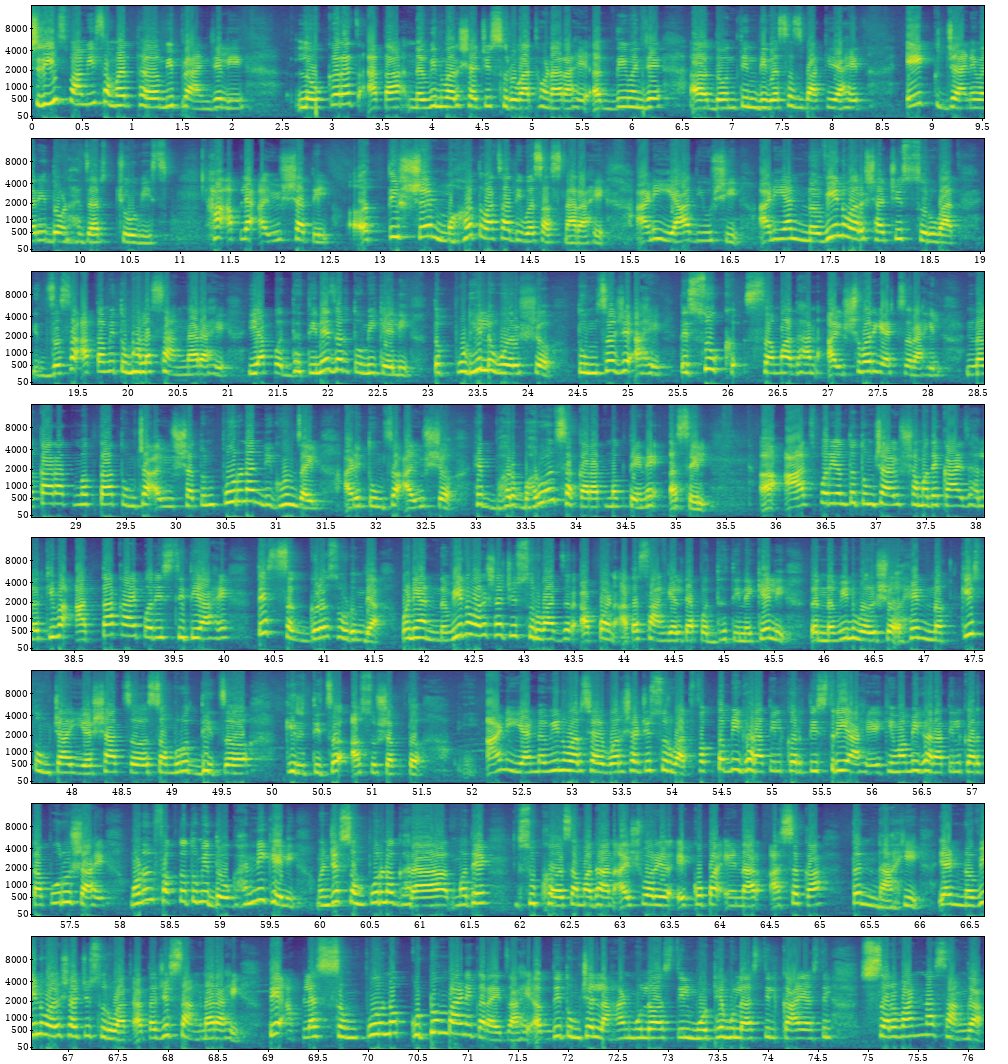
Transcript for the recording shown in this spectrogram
श्री स्वामी समर्थ मी प्रांजली. लवकरच आता नवीन वर्षाची सुरुवात होणार आहे. अगदी म्हणजे दोन तीन दिवसच बाकी आहेत. एक जानेवारी दोन हजार चोवीस. हा आपल्या आयुष्यातील अतिशय महत्त्वाचा दिवस असणार आहे. आणि या दिवशी आणि या नवीन वर्षाची सुरुवात जसं आता मी तुम्हाला सांगणार आहे या पद्धतीने जर तुम्ही केली तर पुढील वर्ष तुमचं जे आहे ते सुख समाधान ऐश्वर्याचं राहील. नकारात्मकता तुमच्या आयुष्यातून पूर्ण निघून जाईल आणि तुमचं आयुष्य हे भरभरून सकारात्मकतेने असेल. आजपर्यंत तुमच्या आयुष्यामध्ये काय झालं किंवा आता काय परिस्थिती आहे ते सगळं सोडून द्या. पण या नवीन वर्षाची सुरुवात जर आपण आता सांगेल त्या पद्धतीने केली तर नवीन वर्ष हे नक्कीच तुमच्या यशाचं समृद्धीचं कीर्तीचं असू शकतं. आणि या नवीन वर्षा वर्षाची सुरुवात फक्त मी घरातील करती स्त्री आहे किंवा मी घरातील करता पुरुष आहे म्हणून फक्त तुम्ही दोघांनी केली. म्हणजे संपूर्ण घरामध्ये सुख समाधान ऐश्वर एकोपा येणार असं का? तर नाही. या नवीन वर्षाची सुरुवात आता जे सांगणार आहे ते आपल्या संपूर्ण कुटुंबाने करायचं आहे. अगदी तुमचे लहान मुलं असतील मोठे मुलं असतील काय असतील सर्वांना सांगा.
